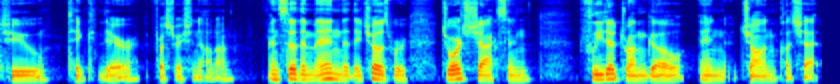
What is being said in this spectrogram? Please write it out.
to take their frustration out on and so the men that they chose were George Jackson Fleeta Drumgo and John Clutchette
